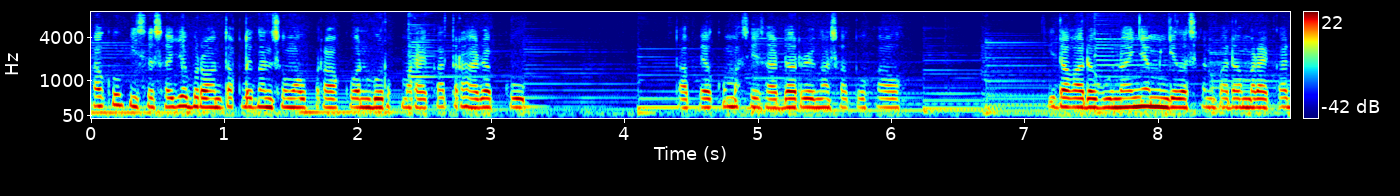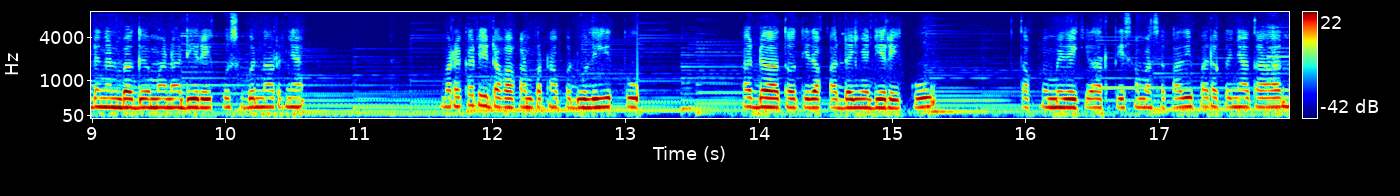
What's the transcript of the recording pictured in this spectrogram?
Aku bisa saja berontak dengan semua perlakuan buruk mereka terhadapku. Tapi aku masih sadar dengan satu hal. Tidak ada gunanya menjelaskan pada mereka dengan bagaimana diriku sebenarnya. Mereka tidak akan pernah peduli itu. Ada atau tidak adanya diriku, tak memiliki arti sama sekali pada kenyataan.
